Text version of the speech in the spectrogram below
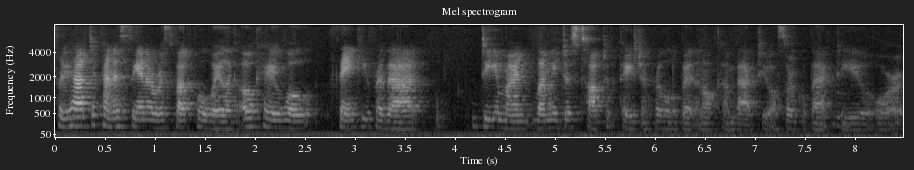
So you have to kind of say in a respectful way, like, okay, well, thank you for that. Do you mind? Let me just talk to the patient for a little bit, and I'll come back to you. I'll circle back to Mhm. you. Or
